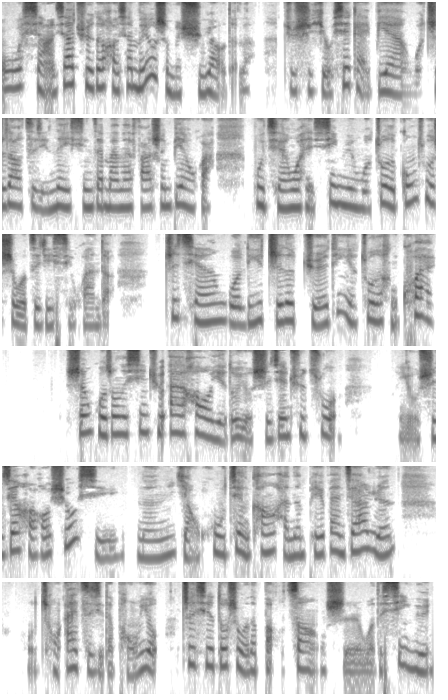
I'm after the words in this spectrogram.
我想一下，觉得好像没有什么需要的了。就是有些改变，我知道自己内心在慢慢发生变化。目前我很幸运，我做的工作是我自己喜欢的。之前我离职的决定也做得很快，生活中的兴趣爱好也都有时间去做，有时间好好休息，能养护健康，还能陪伴家人。宠爱自己的朋友，这些都是我的宝藏，是我的幸运，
